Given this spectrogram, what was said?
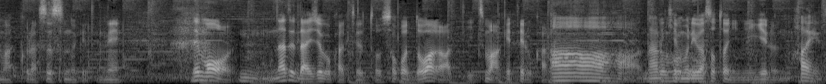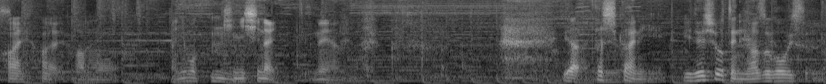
真っ暗すす抜けてねでも、うんなぜ大丈夫かっていうとそこドアがあっていつも開けてるから。あーなるほど。煙は外に逃げる。んですはいはいはい。あもう何も気にしないっていうね、あの。いや確かに井出商店謎が多いですよね。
